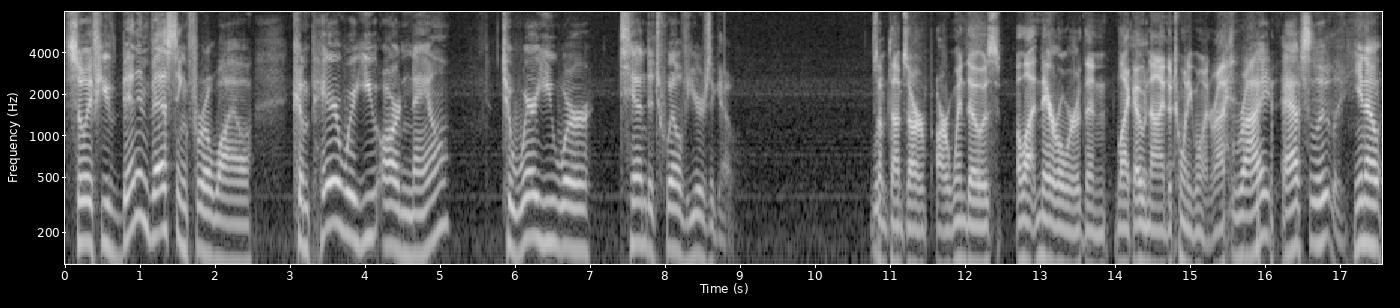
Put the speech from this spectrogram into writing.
So if you've been investing for a while, compare where you are now to where you were 10 to 12 years ago. Sometimes our, our window is a lot narrower than like 09 to 21, right? right, absolutely. You know,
